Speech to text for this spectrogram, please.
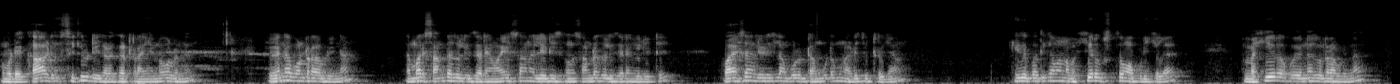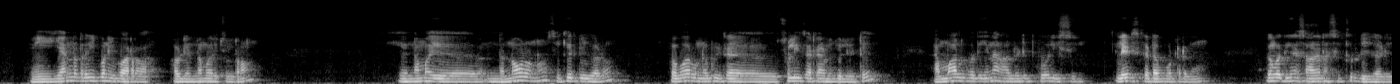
நம்முடைய கார்டு செக்யூரிட்டி கடை கட்டுறாங்க நோலன்னு இவன் என்ன பண்ணுறான் அப்படின்னா இந்த மாதிரி சண்டை சொல்லி தரேன் வயசான லேடிஸ்க்கு வந்து சண்டை சொல்லி தரேன்னு சொல்லிட்டு வயசான லேடிஸ்லாம் போட்டு டம்மு டம்னு அடிச்சுட்ருக்கேன் இது பார்த்திங்கன்னா நம்ம ஹீரோ சுத்தமாக பிடிக்கல. நம்ம ஹீரோ போய் என்ன சொல்கிறான் அப்படின்னா நீ என்ன ட்ரை பண்ணி பாடுறா அப்படின்ற மாதிரி சொல்கிறோம் நம்ம இந்த நோலனும் செக்யூரிட்டி கார்டும் இப்போ பாரு உன்னை எப்படி ட- சொல்லி தரேன் அப்படின்னு சொல்லிட்டு நம்ம ஆள் பார்த்தீங்கன்னா ஆல்ரெடி போலீஸு லேடிஸ் கட்ட போட்டிருக்கேன். இவன் பார்த்தீங்கன்னா சாதாரண செக்யூரிட்டி கார்டு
